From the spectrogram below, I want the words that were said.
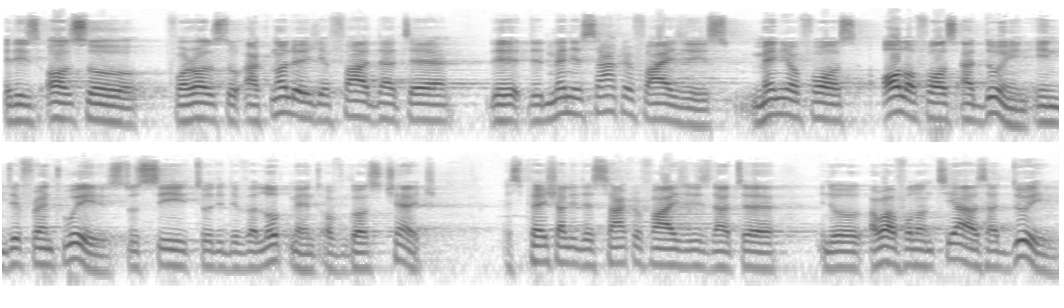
It is also for us to acknowledge the fact that uh, the, the many sacrifices many of us, all of us, are doing in different ways to see to the development of God's church, especially the sacrifices that uh, you know, our volunteers are doing.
